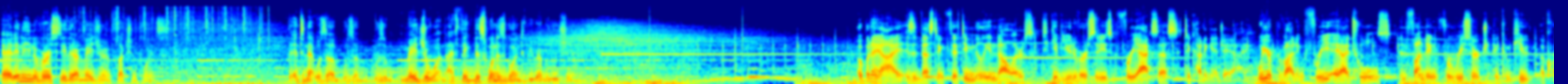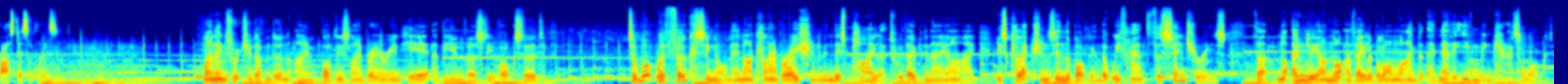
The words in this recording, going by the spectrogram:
At any university, there are major inflection points. The internet was a, was, a, was a major one. I think this one is going to be revolutionary. OpenAI is investing $50 million to give universities free access to cutting-edge AI. We are providing free AI tools and funding for research and compute across disciplines. My name is Richard Ovenden. I'm Bodley's librarian here at the University of Oxford. So what we're focusing on in our collaboration in this pilot with OpenAI is collections in the Bodleian that we've had for centuries that not only are not available online, but they've never even been catalogued.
